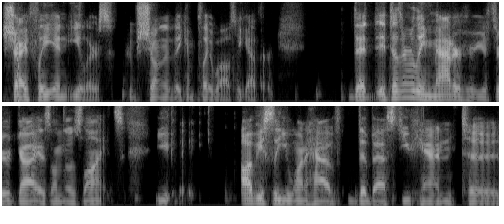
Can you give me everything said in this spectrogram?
Scheifele and Ehlers, who've shown that they can play well together. That it doesn't really matter who your third guy is on those lines. You obviously you want to have the best you can to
